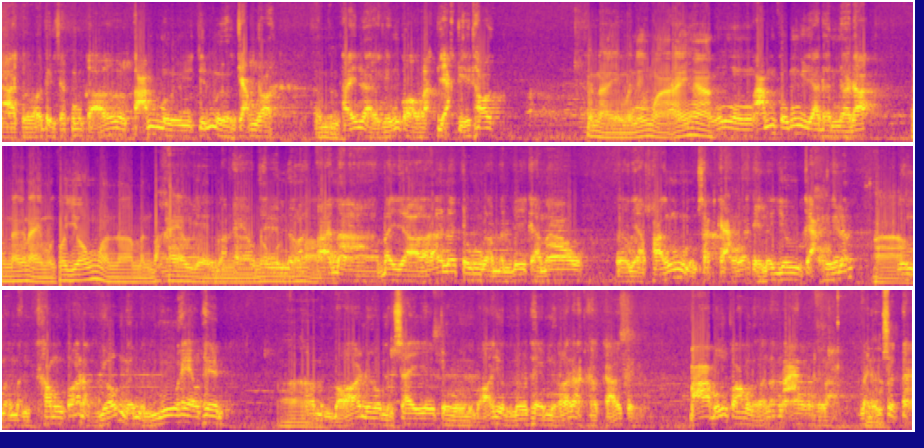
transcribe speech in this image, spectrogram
nhà cửa thì chắc cũng cỡ 80 90 phần trăm rồi. Mình thấy là cũng còn lặt vặt vậy thôi. Cái này mà nếu mà ấy ha. Cũng ấm cúng với gia đình rồi đó. Hôm nay cái này mình có vốn mình à, mình bắt heo về mình heo nuôi nữa. rồi phải mà bây giờ nói chung là mình đi Cà Mau rồi nhà phấn mình sắt cặn thì nó dư cặn dữ lắm. À. nhưng mà mình không có đồng vốn để mình mua heo thêm à, Thôi mình bỏ vô mình xây chuồng mình bỏ vô mình nuôi thêm nữa là cỡ từ ba bốn con nữa nó, nó ăn là nó đủ sức á.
